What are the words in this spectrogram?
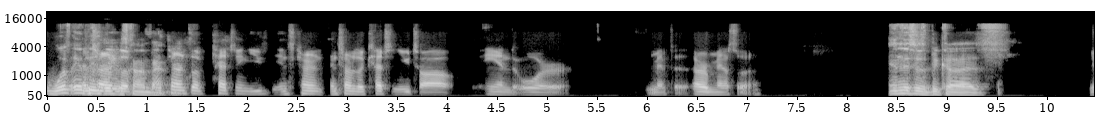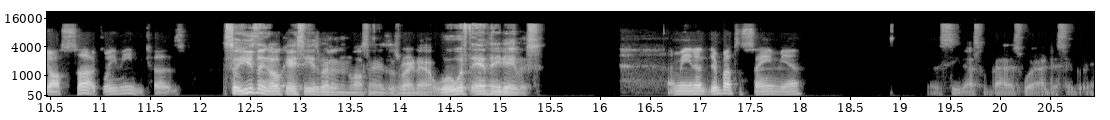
with Anthony Davis of, coming back. In terms of catching you in terms in terms of catching Utah and or Memphis or Minnesota. And this is because y'all suck. What do you mean because? So you think OKC is better than Los Angeles right now? Well, with Anthony Davis. I mean, uh, they're about the same, yeah. Let's see, that's what that's where I disagree.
